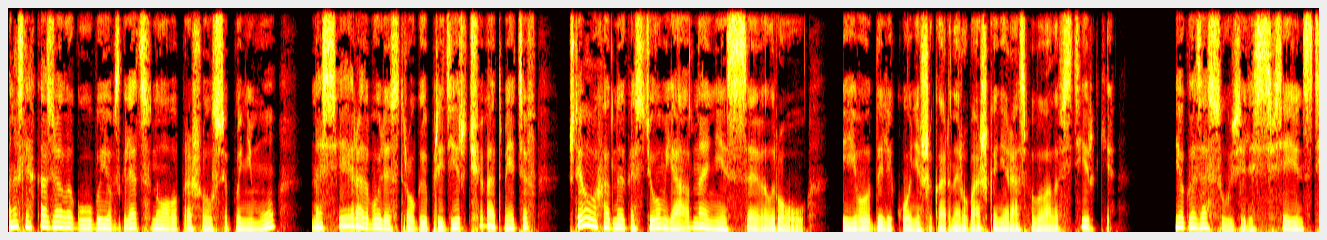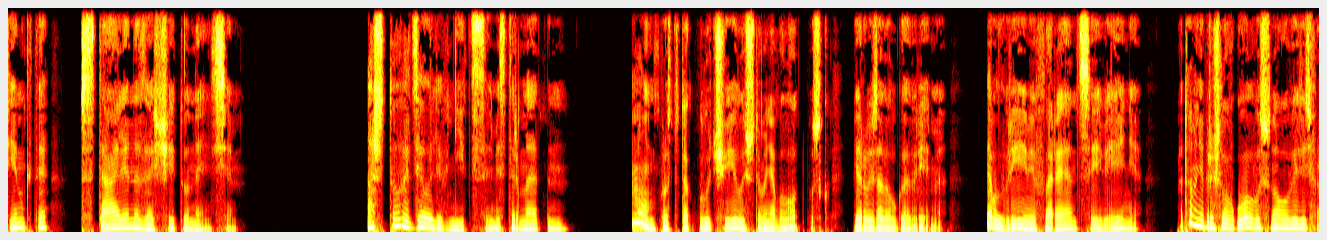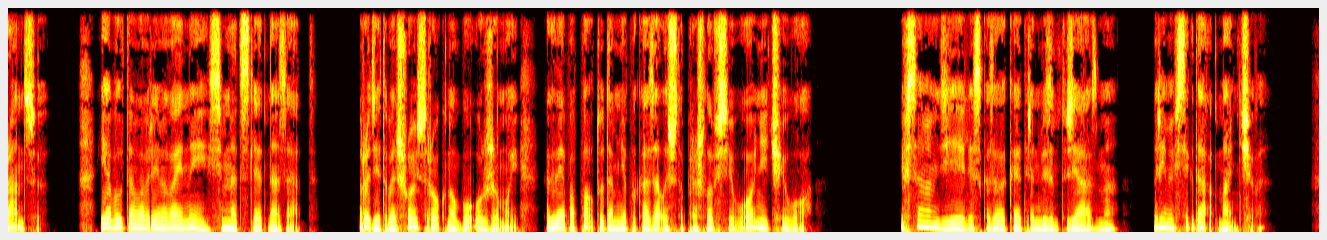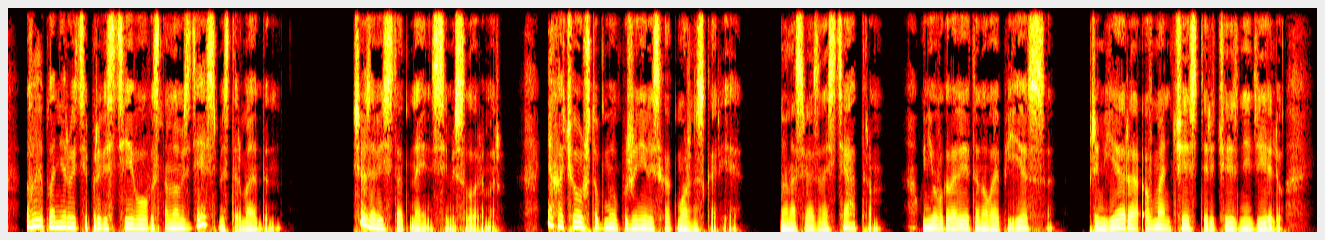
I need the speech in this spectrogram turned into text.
Она слегка сжала губы, ее взгляд снова прошелся по нему, на сей раз более строго и придирчиво, отметив, что его выходной костюм явно не Севил Роу, и его далеко не шикарная рубашка не раз побывала в стирке. Ее глаза сузились, все ее инстинкты встали на защиту Нэнси. «А что вы делали в Ницце, мистер Мэдден?» «Ну, просто так получилось, что у меня был отпуск, первый за долгое время. Я был в Риме, Флоренции, Вене. Потом мне пришло в голову снова увидеть Францию. Я был там во время войны, 17 лет назад. Вроде это большой срок, но, боже мой, когда я попал туда, мне показалось, что прошло всего ничего». «И в самом деле», — сказала Кэтрин без энтузиазма, — «время всегда обманчиво. Вы планируете провести его в основном здесь, мистер Мэдден? Все зависит от Нэнси, мисс Лоример. Я хочу, чтобы мы поженились как можно скорее. Но она связана с театром. У нее в голове это новая пьеса. Премьера в Манчестере через неделю.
